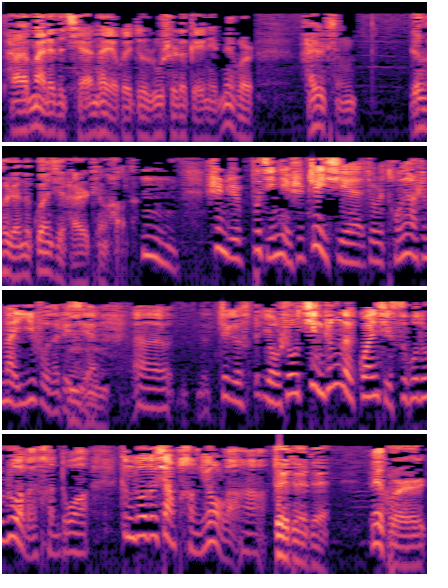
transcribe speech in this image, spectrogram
他卖来的钱他也会就如实的给你。那会儿还是挺人和人的关系还是挺好的。嗯，甚至不仅仅是这些，就是同样是卖衣服的这些，嗯呃，这个有时候竞争的关系似乎都弱了很多，更多都像朋友了哈。对对对，那会儿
